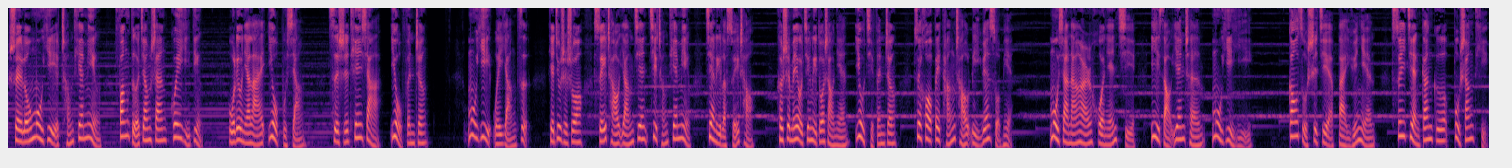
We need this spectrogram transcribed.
水龙木易成天命，方得江山归一定。五六年来又不祥，此时天下又纷争。木易为阳字，也就是说，隋朝杨坚继承天命，建立了隋朝。可是没有经历多少年，又起纷争，最后被唐朝李渊所灭。木下男儿火年起，一扫烟尘木易矣。高祖世界百余年，虽见干戈不伤体。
